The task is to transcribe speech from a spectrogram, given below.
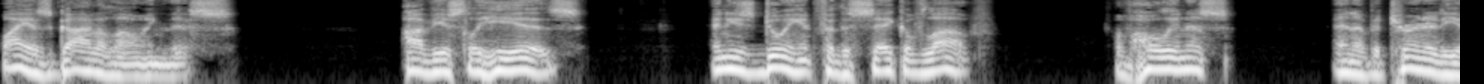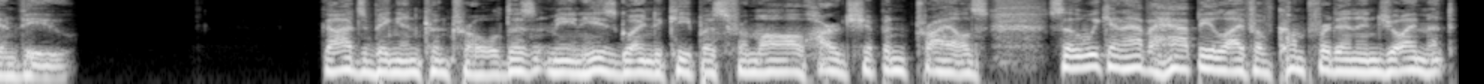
Why is God allowing this? Obviously, He is. And He's doing it for the sake of love, of holiness, and of eternity in view. God's being in control doesn't mean He's going to keep us from all hardship and trials so that we can have a happy life of comfort and enjoyment.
